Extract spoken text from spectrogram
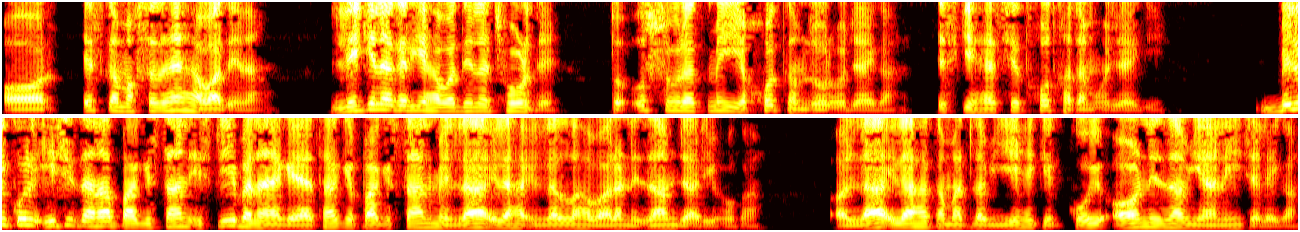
اور اس کا مقصد ہے ہوا دینا۔ لیکن اگر یہ ہوا دینا چھوڑ دے، تو اس صورت میں یہ خود کمزور ہو جائے گا۔ اس کی حیثیت خود ختم ہو جائے گی۔ بالکل اسی طرح پاکستان اس لیے بنایا گیا تھا کہ پاکستان میں لا الہ الا اللہ والا نظام جاری ہوگا۔ اور لا الہ کا مطلب یہ ہے کہ کوئی اور نظام یہاں نہیں چلے گا۔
